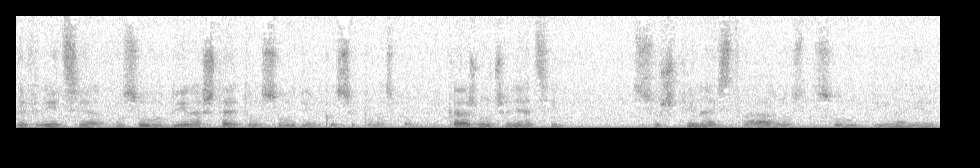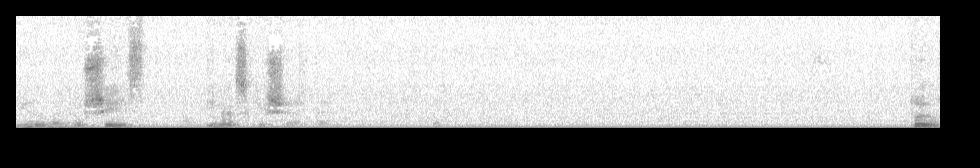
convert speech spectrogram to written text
Definicija usuludina, šta je to usuludin koji se puno spominje? Kažu učenjaci, suština i stvarnost usuludina je vjerovanje u šest imanskih šarta. To je u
